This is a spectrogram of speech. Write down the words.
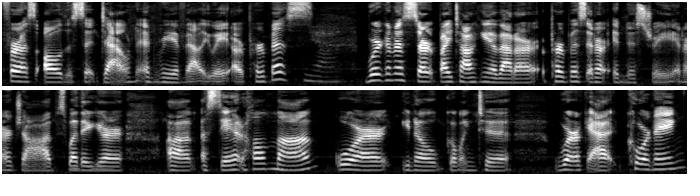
for us all to sit down and reevaluate our purpose. Yeah. We're going to start by talking about our purpose in our industry and our jobs, whether mm-hmm. you're um, a stay at home mom or, you know, going to work at Corning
